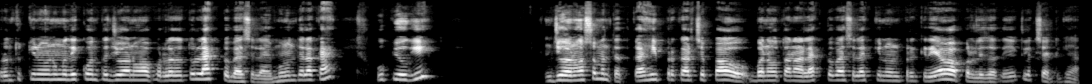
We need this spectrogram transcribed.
परंतु किनवनमध्ये कोणता जीवाणू वापरला जातो? लॅक्टोबॅसिल आहे. म्हणून त्याला काय? उपयोगी जीवाणू असं म्हणतात. काही प्रकारचे पाव बनवताना लॅक्टोबॅसिला किनवन प्रक्रिया वापरली जाते. एक लक्षात घ्या.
